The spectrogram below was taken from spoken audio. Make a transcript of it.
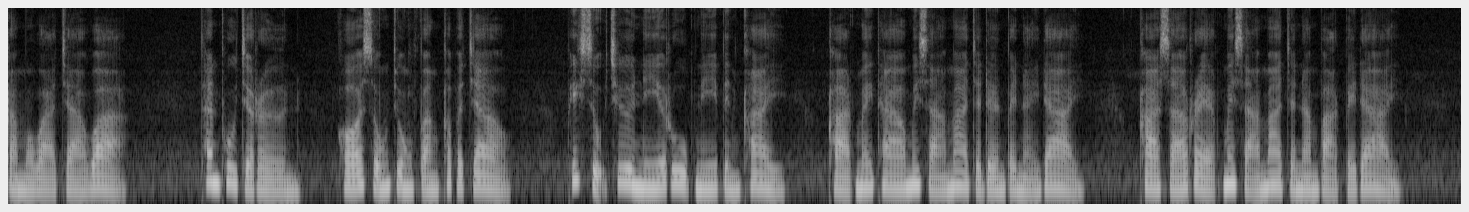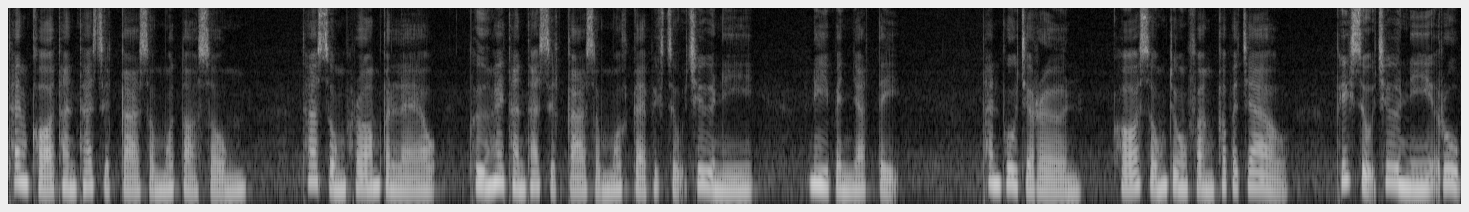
กรรมวาจาว่า ท่านผู้เจริญ ขอสงจงฟังข้าพเจ้า ภิกษุชื่อนี้รูปนี้เป็นไข้ ขาดไม้เท้าไม่สามารถจะเดินไปไหนได้ ขาดสาแรกไม่สามารถจะนำบาตรไปได้ ท่านขอทันทศิกาสมมติต่อสงฆ์ถ้าสงฆ์พร้อมกันแล้ว พึงให้ทันทศิกาสมมติแก่ภิกษุชื่อนี้ นี่เป็นยติ ท่านผู้เจริญ ขอสงฆ์จงฟังข้าพเจ้า ภิกษุชื่อนี้รูป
